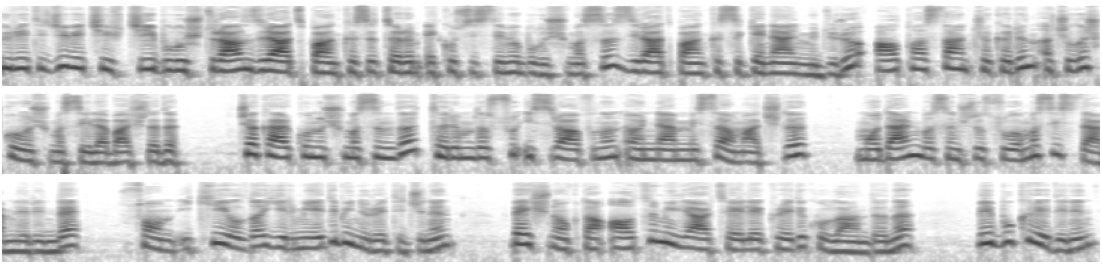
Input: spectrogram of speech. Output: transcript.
Üretici ve çiftçiyi buluşturan Ziraat Bankası Tarım Ekosistemi Buluşması, Ziraat Bankası Genel Müdürü Alpaslan Çakar'ın açılış konuşmasıyla başladı. Çakar konuşmasında tarımda su israfının önlenmesi amaçlı modern basınçlı sulama sistemlerinde son 2 yılda 27 bin üreticinin 5.6 milyar TL kredi kullandığını ve bu kredinin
